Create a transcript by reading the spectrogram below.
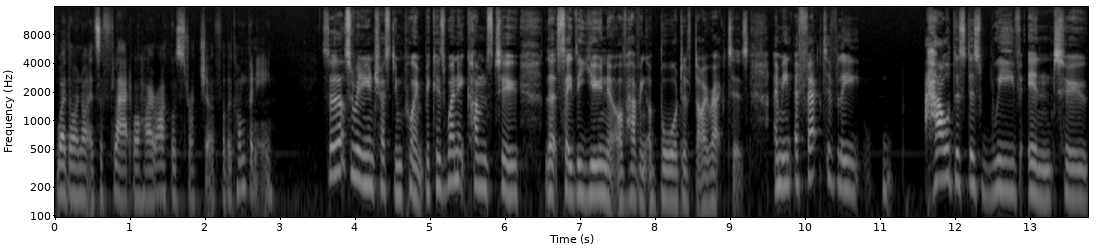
whether or not it's a flat or hierarchical structure for the company. So that's a really interesting point because when it comes to, let's say, the unit of having a board of directors, I mean, effectively, how does this weave into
